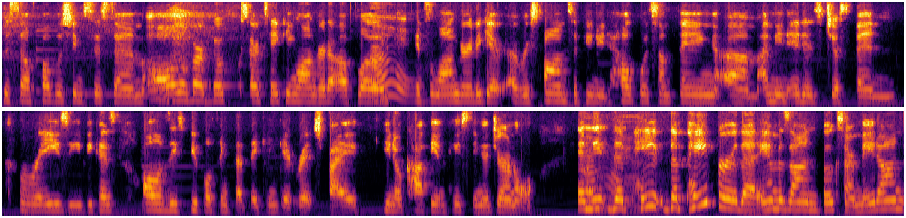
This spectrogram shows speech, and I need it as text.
the self-publishing system. All of our books are taking longer to upload. Oh. It's longer to get a response if you need help with something. Um, I mean, it has just been crazy because all of these people think that they can get rich by you know copy and pasting a journal. And the, the, Oh. pa- the paper that Amazon books are made on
